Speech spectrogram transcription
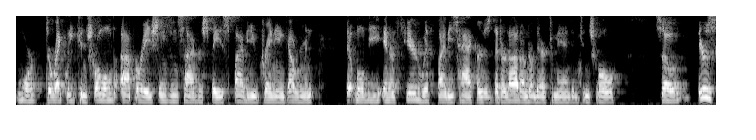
more directly controlled operations in cyberspace by the Ukrainian government that will be interfered with by these hackers that are not under their command and control. So there's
